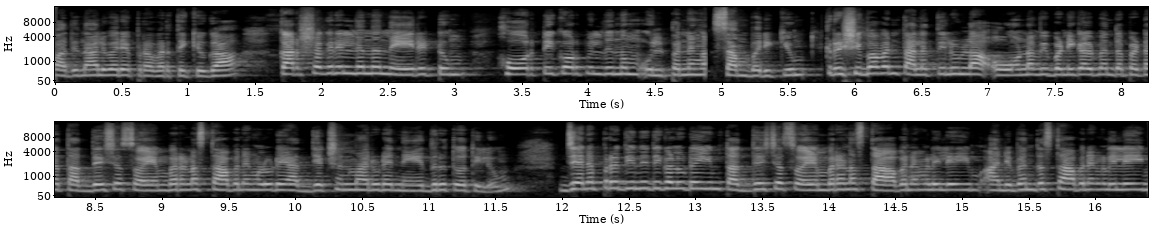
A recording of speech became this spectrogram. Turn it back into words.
പതിനാല് വരെ പ്രവർത്തിക്കുക. കർഷകരിൽ നിന്ന് നേരിട്ടും ഹോർട്ടികോർപ്പിൽ നിന്നും ഉൽപ്പന്നങ്ങൾ സംഭരിക്കും. കൃഷിഭവൻ തലത്തിലുള്ള ഓണവിപണികൾ ബന്ധപ്പെട്ട തദ്ദേശ സ്വയംഭരണ സ്ഥാപനങ്ങളുടെ അധ്യക്ഷന്മാരുടെ നേതൃത്വത്തിലും ജനപ്രതിനിധികളുടെയും തദ്ദേശ സ്വയംഭരണ സ്ഥാപനങ്ങളിലെയും അനുബന്ധ സ്ഥാപനങ്ങളിലെയും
